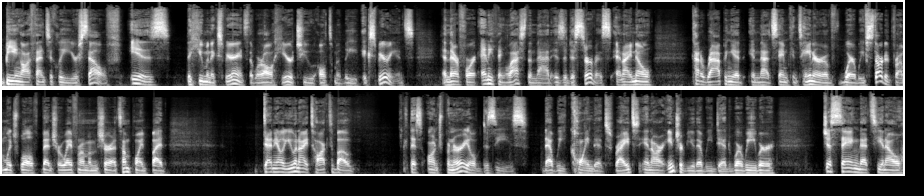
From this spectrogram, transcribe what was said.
being authentically yourself is the human experience that we're all here to ultimately experience. And therefore, anything less than that is a disservice. And I know, kind of wrapping it in that same container of where we've started from, which we'll venture away from, I'm sure, at some point. But Danielle, you and I talked about this entrepreneurial disease that we coined it, right? In our interview that we did, where we were just saying that, you know,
